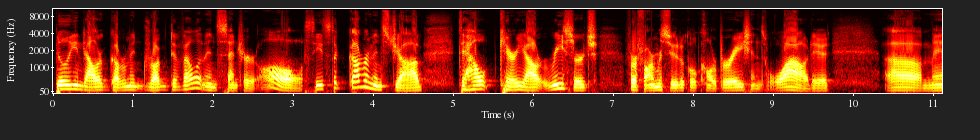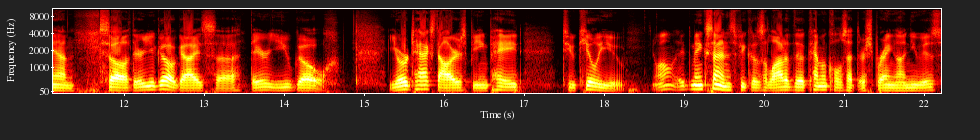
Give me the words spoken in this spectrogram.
billion dollar government drug development center. Oh, see, it's the government's job to help carry out research for pharmaceutical corporations. Wow, dude. Oh, man. So there you go, guys. Uh, there you go. Your tax dollars being paid to kill you. Well, it makes sense because a lot of the chemicals that they're spraying on you is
